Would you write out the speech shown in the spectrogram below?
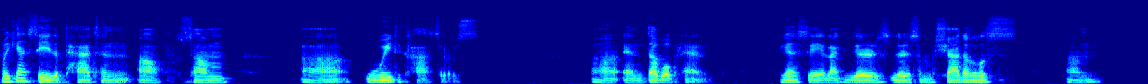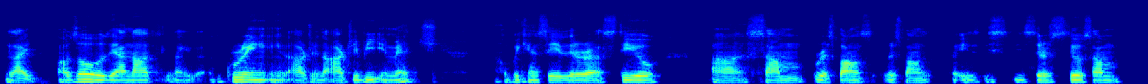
we can see the pattern of some uh, weed clusters uh, and double plant. You can see like there's there's some shadows um, like although they are not like green in the original RGB image, we can see there are still uh, some response response is, is there still some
